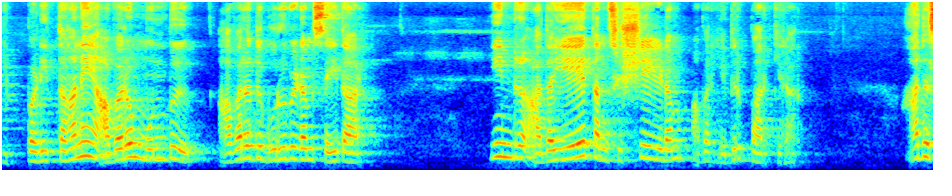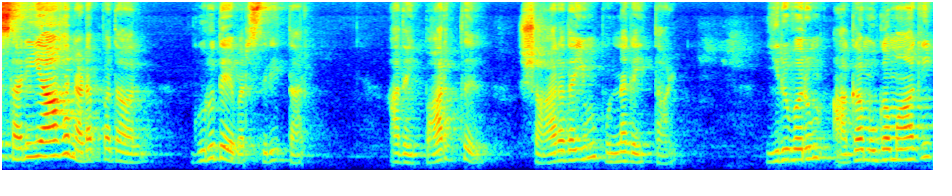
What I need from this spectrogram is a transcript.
இப்படித்தானே அவரும் முன்பு அவரது குருவிடம் செய்தார்? இன்று அதையே தன் சிஷ்யையிடம் அவர் எதிர்பார்க்கிறார். அது சரியாக நடப்பதால் குருதேவர் சிரித்தார். அதை பார்த்து சாரதையும் புன்னகைத்தாள். இருவரும் அகமுகமாகி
